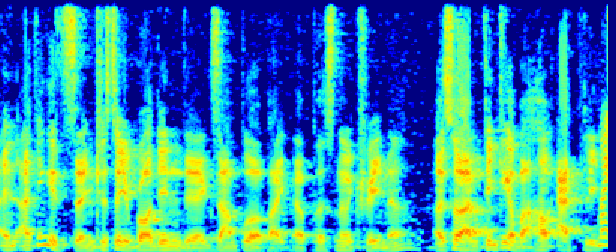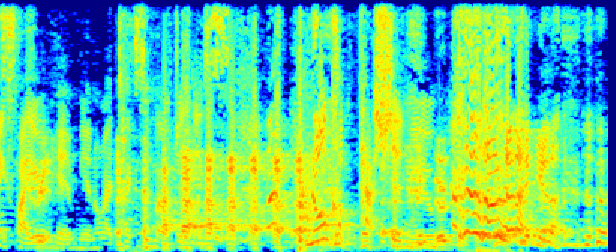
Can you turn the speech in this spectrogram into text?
and I think it's interesting you brought in the example of like a personal trainer. Uh, so I'm thinking about how athletes Might fire train. him, you know. I text him after this. no compassion, you. No compassion. yeah.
